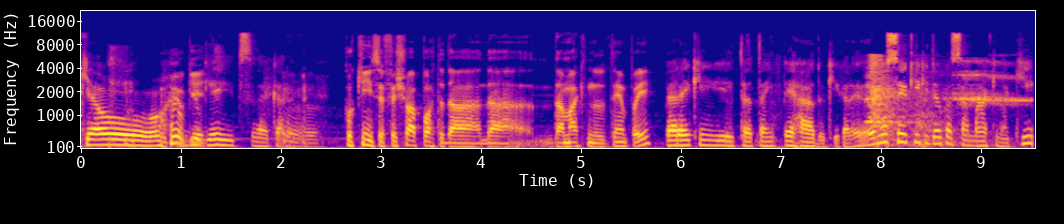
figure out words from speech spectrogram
que é o, Bill, Bill Gates. Gates. né, cara? Uhum. Coquinho, você fechou a porta da, da, da máquina do tempo aí? Pera aí que tá, tá emperrado aqui, cara. Eu não sei o que, que deu com essa máquina aqui.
